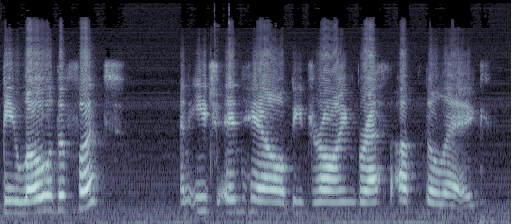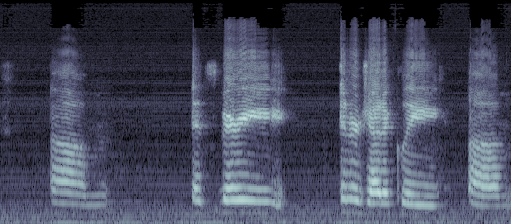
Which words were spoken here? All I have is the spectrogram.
below the foot, and each inhale be drawing breath up the leg. Um, it's very energetically um,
